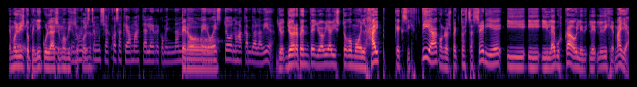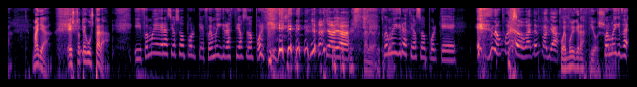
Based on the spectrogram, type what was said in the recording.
hemos visto eh, películas, hemos visto cosas. muchas cosas que vamos a estarle recomendando, Pero- pero... esto nos ha cambiado la vida. Yo, yo de repente yo había visto como el hype que existía con respecto a esta serie y, y- y la he buscado y le, le- le dije, Maya, Maya, esto te gustará. Y fue muy gracioso porque... Fue muy gracioso porque... ya, ya, ya. Dale, dale, tú Fue puedes. muy gracioso porque no puedo, what the fuck, ya. Fue muy gracioso. Fue muy... gra-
